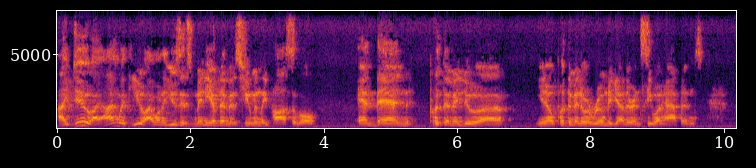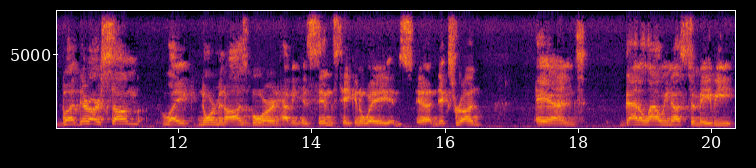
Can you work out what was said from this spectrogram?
I do. I, I'm with you. I want to use as many of them as humanly possible and then put them into a you know put them into a room together and see what happens. But there are some like Norman Osborn having his sins taken away in uh, Nick's run, and that allowing us to maybe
